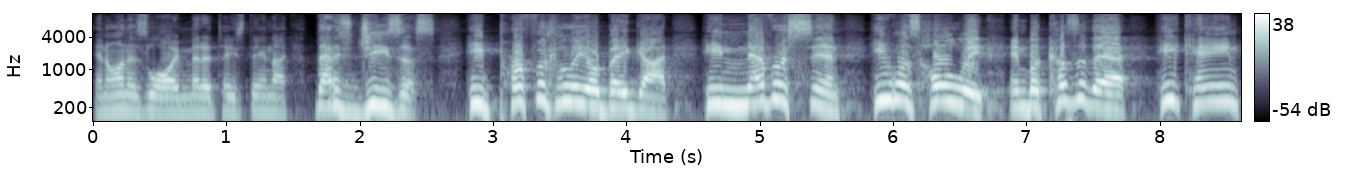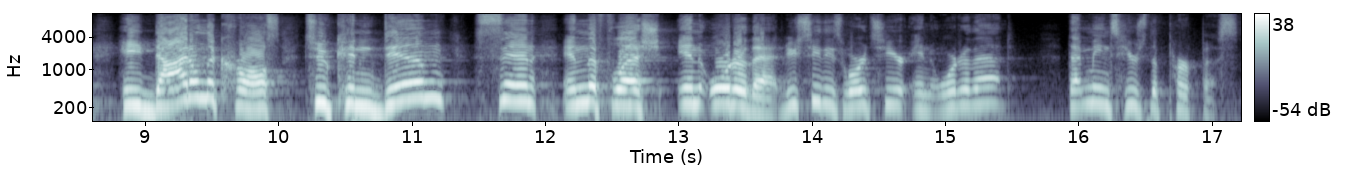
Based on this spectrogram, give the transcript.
and on his law he meditates day and night. That is Jesus. He perfectly obeyed God. He never sinned. He was holy, and because of that, he came, he died on the cross to condemn sin in the flesh in order that. Do you see these words here? In order that? That means here's the purpose.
